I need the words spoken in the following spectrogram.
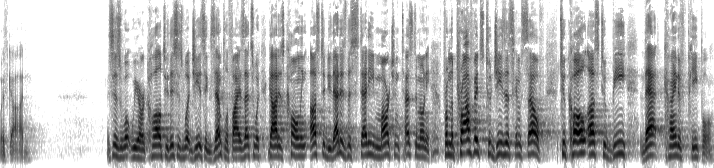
with God. This is what we are called to. This is what Jesus exemplifies. That's what God is calling us to do. That is the steady march and testimony from the prophets to Jesus himself to call us to be that kind of people.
